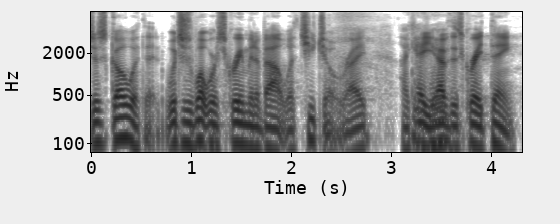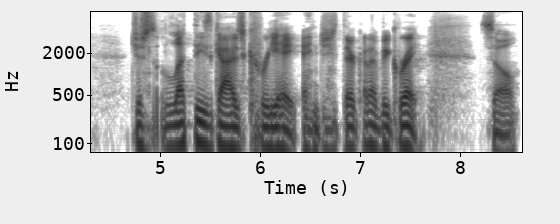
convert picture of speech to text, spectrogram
Just go with it, which is what we're screaming about with Chicho, right? Like, hey, you have this great thing. Just let these guys create, and just- they're gonna be great. So,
